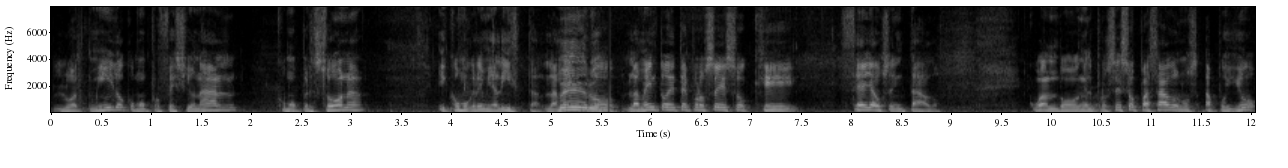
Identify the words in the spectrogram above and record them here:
lo admiro como profesional, como persona y como gremialista. Lamento, lamento de este proceso que se haya ausentado. Cuando en el proceso pasado nos apoyó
